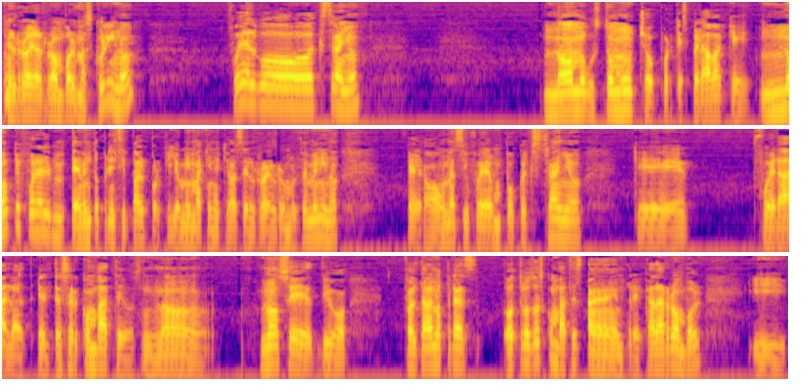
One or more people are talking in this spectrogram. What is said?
el Royal Rumble masculino. Fue algo extraño. No me gustó mucho porque esperaba que no que fuera el evento principal porque yo me imaginé que iba a ser el Royal Rumble femenino pero aún así fue un poco extraño que fuera el tercer combate, no, no sé, digo, faltaban otras, otros dos combates ah, entre cada Rumble y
